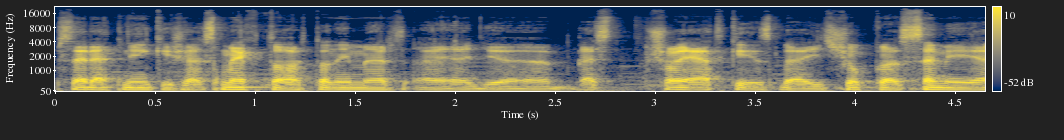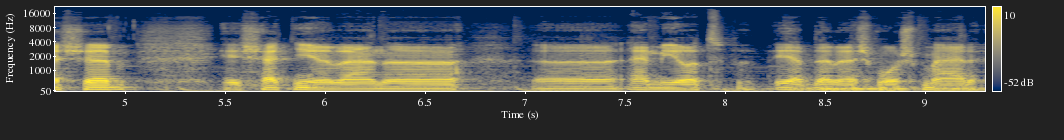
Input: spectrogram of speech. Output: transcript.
Szeretnénk is ezt megtartani, mert egy, ezt saját kézbe így sokkal személyesebb, és hát nyilván emiatt érdemes most már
